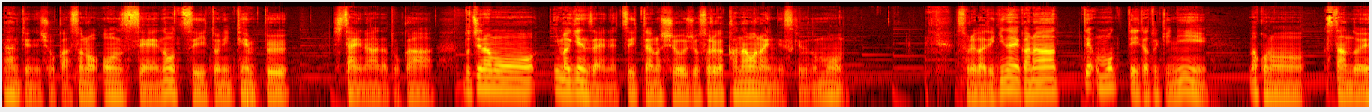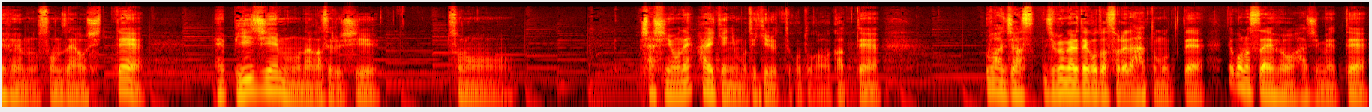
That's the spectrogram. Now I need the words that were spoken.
何て言うんでしょうかその音声のツイートに添付したいなだとかどちらも今現在ねツイッターの使用上それが叶わないんですけれどもそれができないかなって思っていた時に、まあ、このスタンド FM の存在を知ってえ BGM も流せるしその写真をね背景にもできるってことが分かってうわじゃあ自分がやりたいことはそれだと思ってでこのスタイフを始めて、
